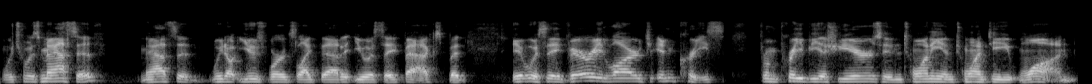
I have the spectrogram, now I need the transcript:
which was massive. Massive. We don't use words like that at USA Facts, but it was a very large increase from previous years in 20 and 21.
